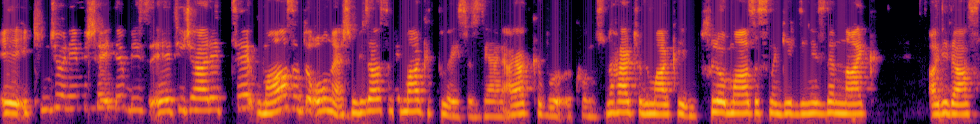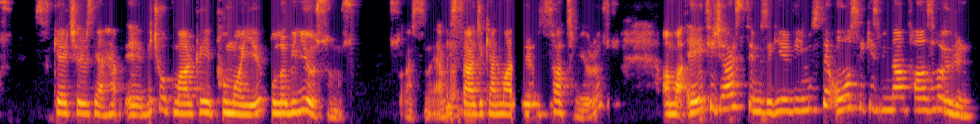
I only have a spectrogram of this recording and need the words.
E, ikinci önemli şey de biz e, ticarette mağazada olmayan, şimdi biz aslında bir marketplace'iz yani ayakkabı konusunda her türlü markayı, Flow mağazasına girdiğinizde Nike, Adidas, Skechers yani e, birçok markayı Puma'yı bulabiliyorsunuz aslında. Yani biz sadece kendi markalarımızı satmıyoruz. Ama e-ticaret sitemize girdiğimizde 18 binden fazla ürün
